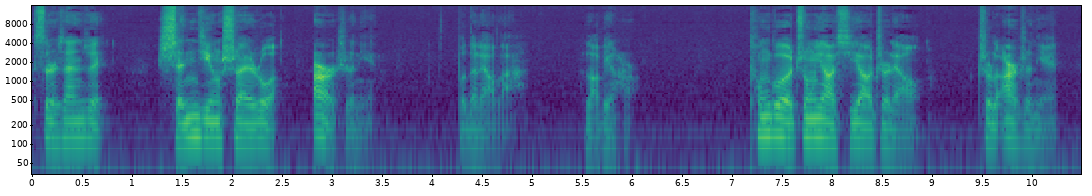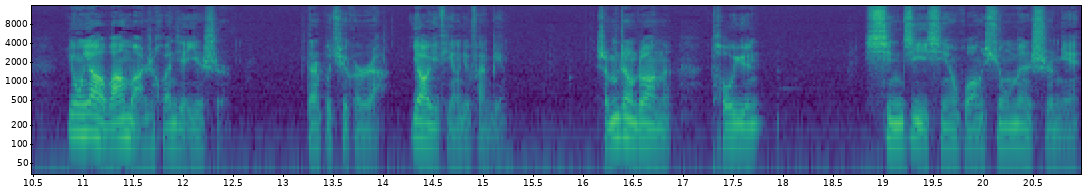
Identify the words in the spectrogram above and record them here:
四十三岁，神经衰弱二十年，不得了吧？老病号，通过中药、西药治疗，治了二十年，用药往往是缓解一时，但是不去根啊，药一停就犯病。什么症状呢？头晕、心悸、心慌、胸闷、失眠、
